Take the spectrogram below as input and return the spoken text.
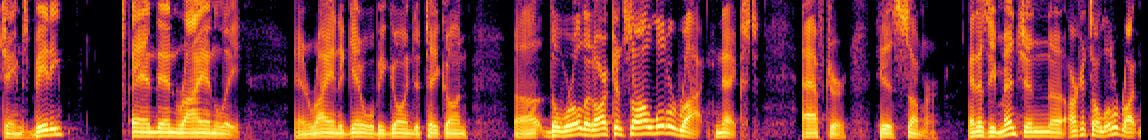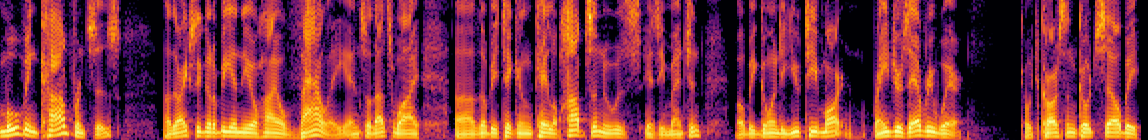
James Beattie, and then Ryan Lee. And Ryan again will be going to take on uh, the world at Arkansas Little Rock next after his summer. And as he mentioned, uh, Arkansas Little Rock moving conferences Uh, they're actually going to be in the Ohio Valley, and so that's why uh, they'll be taking Caleb Hobson, who is, as he mentioned, will be going to UT Martin. Rangers everywhere. Coach Carson, Coach Selby,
